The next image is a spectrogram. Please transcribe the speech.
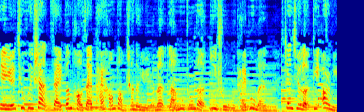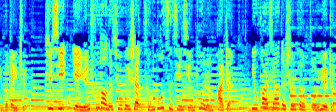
演员具惠善在《奔跑在排行榜上的女人们》栏目中的艺术舞台部门占据了第二名的位置。据悉，演员出道的具惠善曾多次进行个人画展，以画家的身份活跃着。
